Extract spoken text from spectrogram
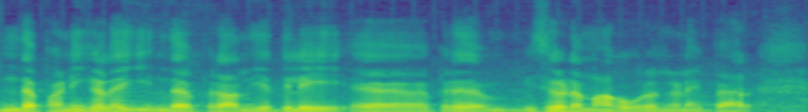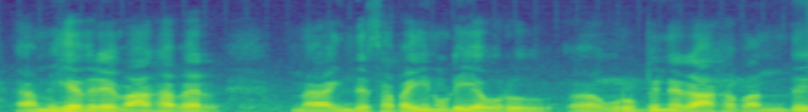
இந்த பணிகளை இந்த பிராந்தியத்திலே விசேடமாக ஒருங்கிணைப்பார். மிக விரைவாக அவர் இந்த சபையினுடைய ஒரு உறுப்பினராக வந்து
